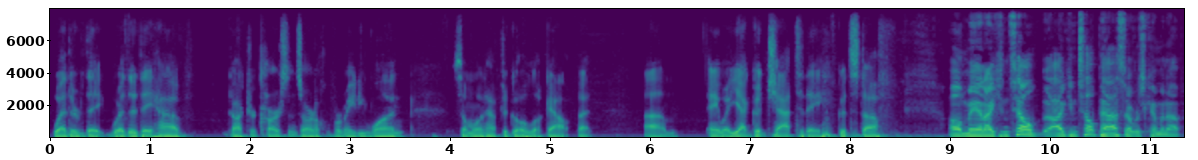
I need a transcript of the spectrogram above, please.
Whether they whether they have Dr. Carson's article from '81, someone would have to go look out. But um, anyway, yeah, good chat today. Good stuff. Oh man, I can tell. I can tell Passover's coming up.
